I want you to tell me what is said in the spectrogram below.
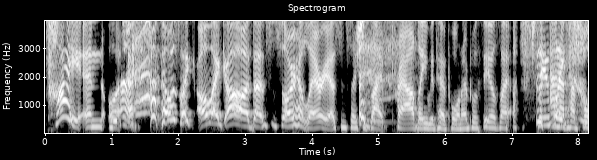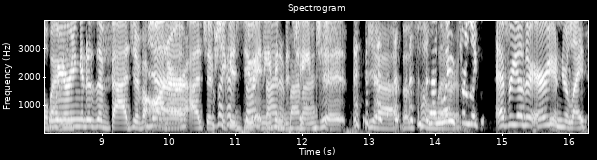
tight. And Yeah. I was like, Oh my God, that's so hilarious. And so she's like proudly with her porno pussy. I was like, She's "And like wearing it as a badge of Yeah. honor, as if She's she could "I'm do anything to my- change it. Yeah, that's Which, by the way, hilarious. for like every other area in your life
